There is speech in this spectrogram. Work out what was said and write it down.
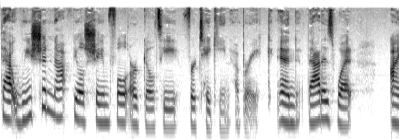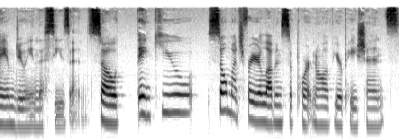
that we should not feel shameful or guilty for taking a break. And that is what I am doing this season. So, thank you so much for your love and support and all of your patience.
